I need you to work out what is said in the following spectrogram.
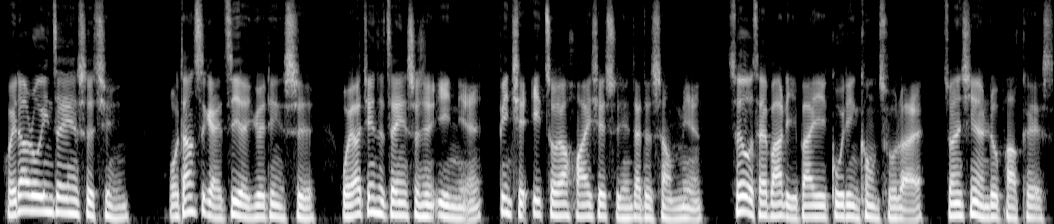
回到录音这件事情，我当时给自己的约定是，我要坚持这件事情一年，并且一周要花一些时间在这上面。所以我才把礼拜一固定空出来，专心的录 podcast。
